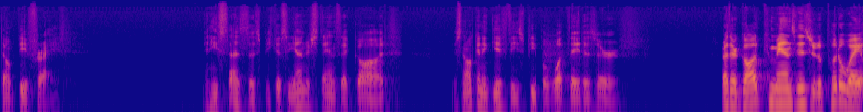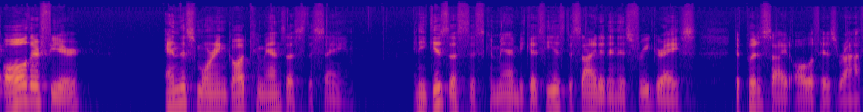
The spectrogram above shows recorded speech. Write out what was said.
Don't be afraid. And he says this because he understands that God is not going to give these people what they deserve. Rather, God commands Israel to put away all their fear and this morning, God commands us the same. And He gives us this command because He has decided in His free grace to put aside all of His wrath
